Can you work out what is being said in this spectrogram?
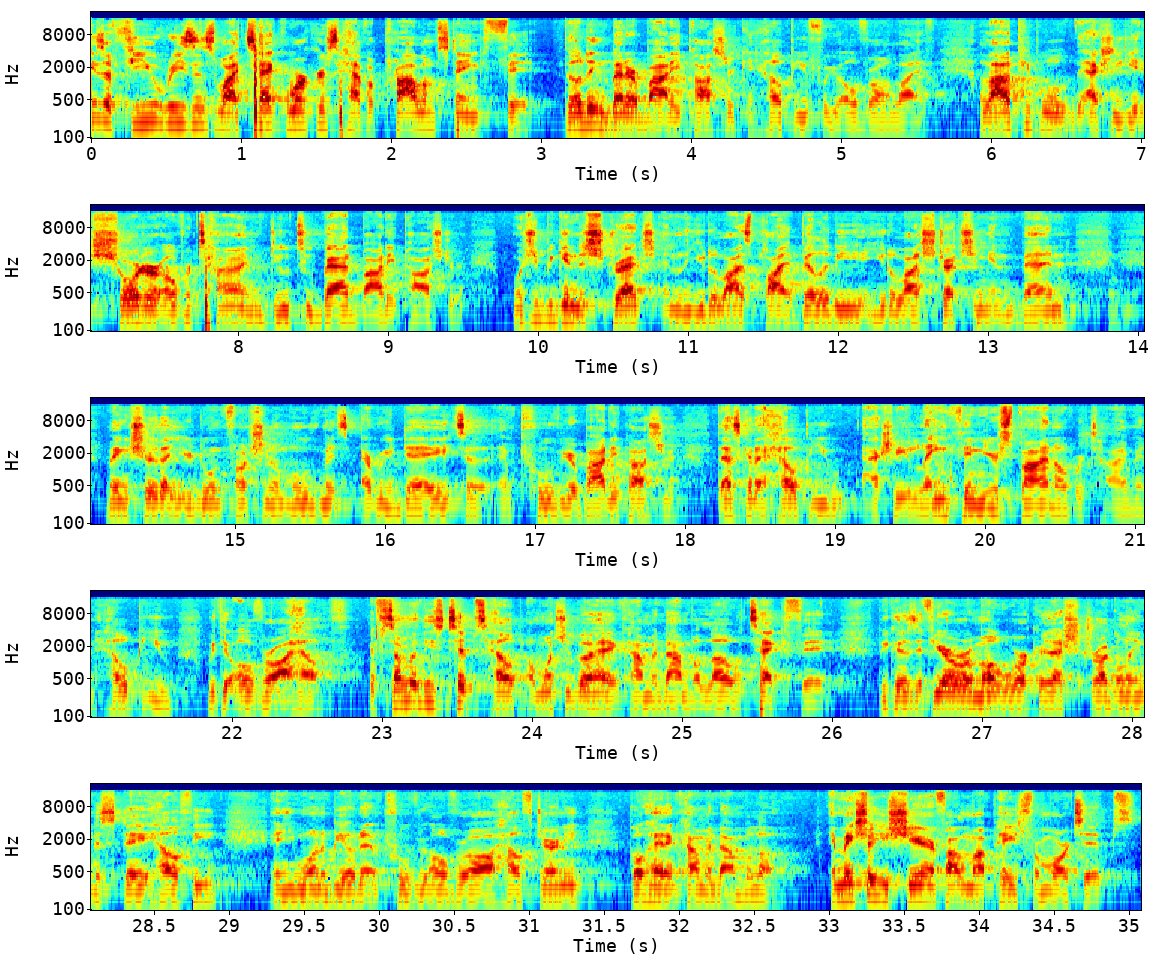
Here's a few reasons why tech workers have a problem staying fit. Building better body posture can help you for your overall life. A lot of people actually get shorter over time due to bad body posture. Once you begin to stretch and utilize pliability and utilize stretching and bend, making sure that you're doing functional movements every day to improve your body posture, that's gonna help you actually lengthen your spine over time and help you with your overall health. If some of these tips help, I want you to go ahead and comment down below tech fit because if you're a remote worker that's struggling to stay healthy and you wanna be able to improve your overall health journey, go ahead and comment down below. And make sure you share and follow my page for more tips.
